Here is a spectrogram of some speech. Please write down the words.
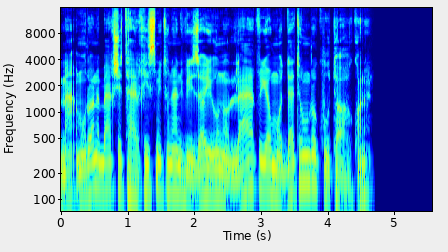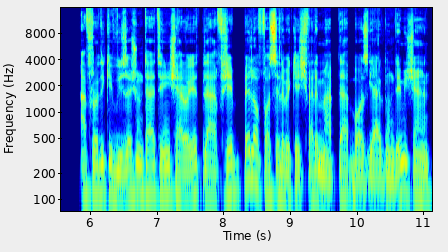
مأموران بخش ترخیص می‌تونن ویزای اون رو لغو یا مدت اون رو کوتاه کنن. افرادی که ویزاشون تحت این شرایط لغو شه بلافاصله به کشور مبدع بازگردونده میشن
